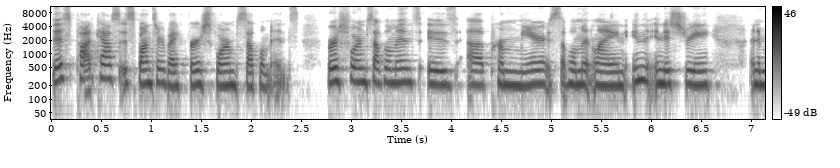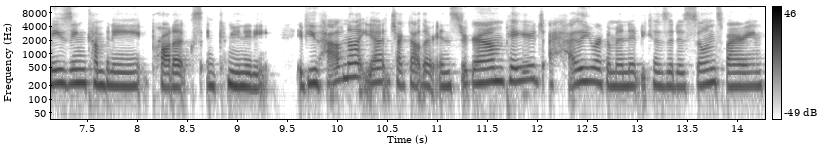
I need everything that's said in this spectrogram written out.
This podcast is sponsored by 1st Phorm Supplements. 1st Phorm Supplements is a premier supplement line in the industry, an amazing company, products, and community. If you have not yet checked out their Instagram page, I highly recommend it because it is so inspiring,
